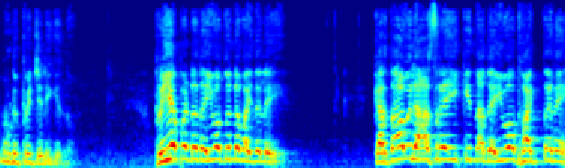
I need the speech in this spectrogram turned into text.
ഉടുപ്പിച്ചിരിക്കുന്നു പ്രിയപ്പെട്ട ദൈവത്തിന്റെ പൈതലേ കർത്താവിൽ ആശ്രയിക്കുന്ന ദൈവഭക്തനെ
